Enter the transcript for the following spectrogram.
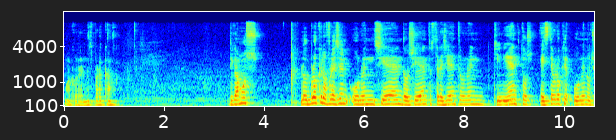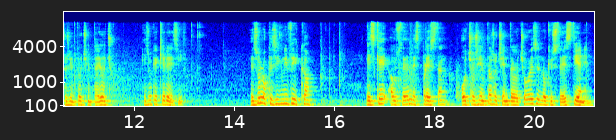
Vamos a corrernos para acá. Digamos, los brokers ofrecen 1 en 100, 200, 300, 1 en 500. Este broker 1 en 888. ¿Eso qué quiere decir? Eso lo que significa es que a ustedes les prestan 888 veces lo que ustedes tienen.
